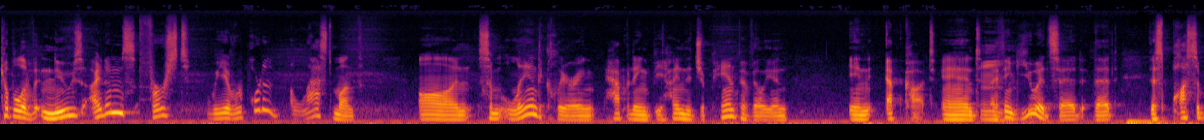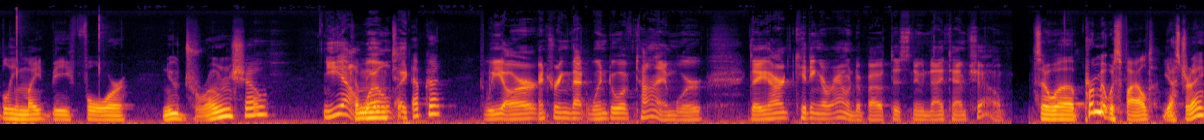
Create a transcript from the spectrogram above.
couple of news items. First, we have reported last month on some land clearing happening behind the Japan Pavilion in Epcot. And I think mm. you had said that this possibly might be for new drone show yeah. Well, to I- Epcot. we are entering that window of time where they aren't kidding around about this new nighttime show. So a permit was filed yesterday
